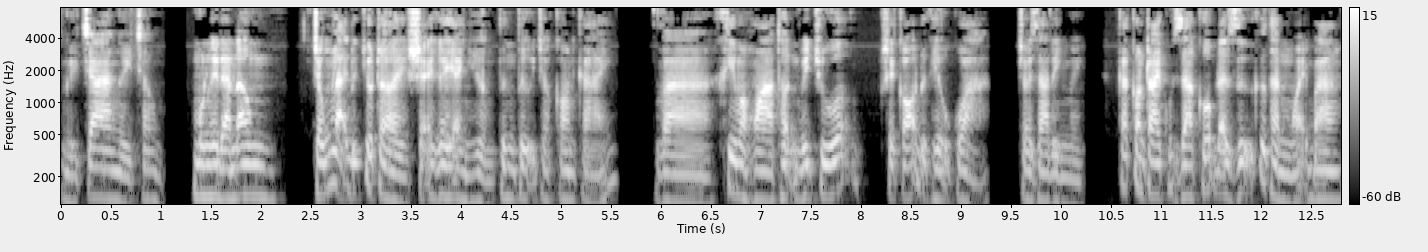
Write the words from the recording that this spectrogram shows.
người cha, người chồng. Một người đàn ông chống lại Đức Chúa Trời sẽ gây ảnh hưởng tương tự cho con cái và khi mà hòa thuận với Chúa sẽ có được hiệu quả cho gia đình mình. Các con trai của Jacob đã giữ các thần ngoại bang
